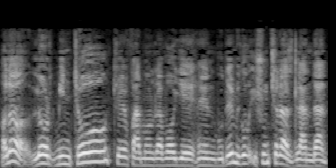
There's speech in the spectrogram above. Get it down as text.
حالا لورد مینتو که فرمان روای هند بوده می‌گفت ایشون چرا از لندن؟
